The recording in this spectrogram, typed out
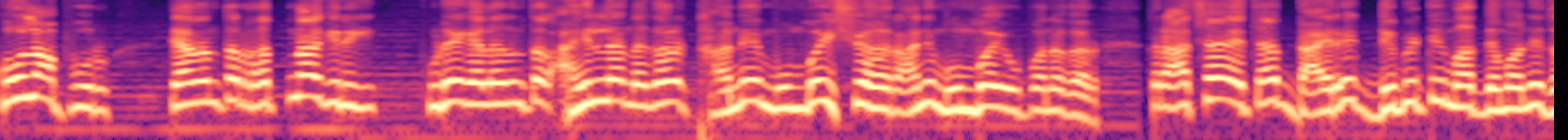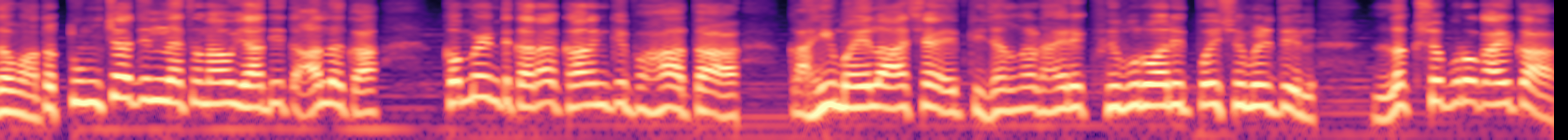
कोल्हापूर त्यानंतर रत्नागिरी पुढे गेल्यानंतर अहिल्यानगर ठाणे मुंबई शहर आणि मुंबई उपनगर. तर अशा याच्यात डायरेक्ट डीबीटी माध्यमाने जमा आता तुमच्या जिल्ह्याचं नाव यादीत आलं का? कमेंट करा कारण की पहा आता काही महिला अशा आहेत की ज्यांना डायरेक्ट फेब्रुवारीत पैसे मिळतील. लक्षपूर्वक ऐका.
